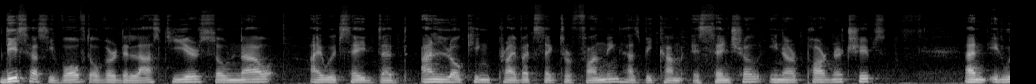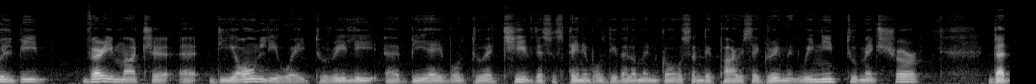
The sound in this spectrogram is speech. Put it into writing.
This has evolved over the last years, so now I would say that unlocking private sector funding has become essential in our partnerships, and it will be very much uh, uh, the only way to really uh, be able to achieve the sustainable development goals and the Paris Agreement. We need to make sure that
